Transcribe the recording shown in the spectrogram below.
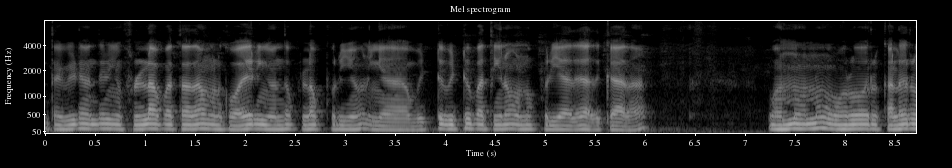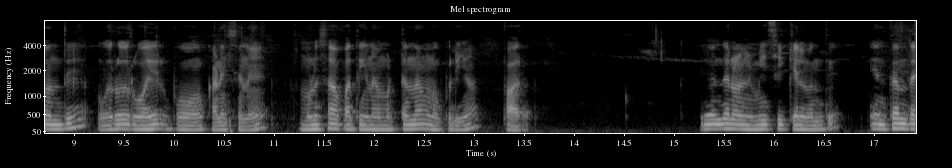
இந்த வீடியோ வந்து நீங்கள் ஃபுல்லாக பார்த்தா தான் உங்களுக்கு ஒயரிங் வந்து ஃபுல்லாக புரியும். நீங்கள் விட்டு விட்டு பார்த்தீங்கன்னா ஒன்றும் புரியாது அதுக்காக தான். ஒன்று ஒன்றும் ஒரு ஒரு கலர் வந்து ஒரு ஒரு ஒயர் போகும் கனெக்ஷனு முழுசாக பார்த்தீங்கன்னா மட்டும்தான் உங்களுக்கு புரியும். பாரு. இது வந்து நம்ம மியூசிக்கல் வந்து எந்தெந்த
